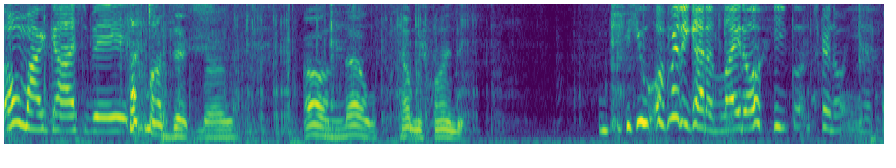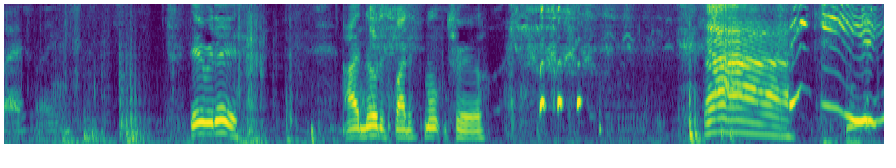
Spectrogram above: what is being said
Oh my gosh, babe. Suck my dick, bro. Oh no! Help me find it. You already got a light on. You gonna turn on your flashlight? There it is. I noticed by the smoke trail. ah! Pinky, you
